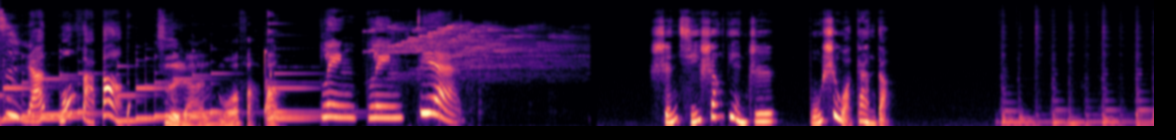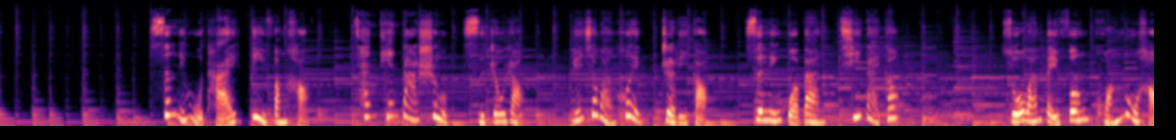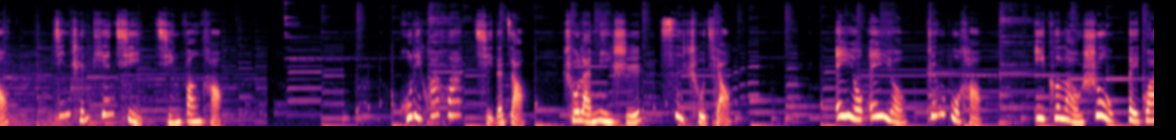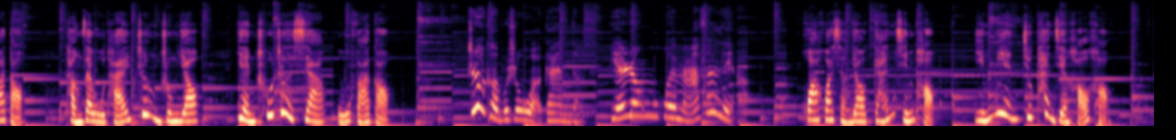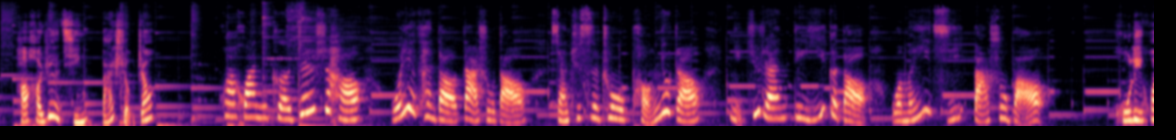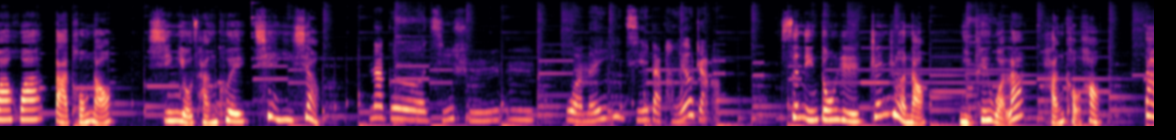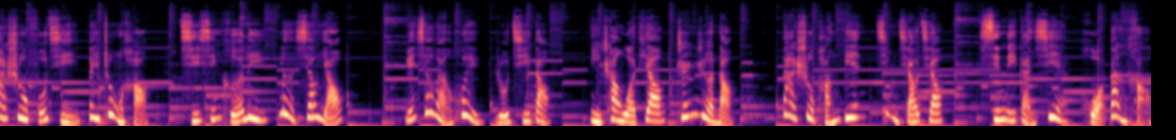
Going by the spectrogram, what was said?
自然魔法棒，自然魔法棒，bling bling 变。神奇商店之不是我干的。森林舞台地方好，参天大树四周绕，元宵晚会这里搞，森林伙伴期待高。昨晚北风狂怒嚎，今晨天气晴方好。狐狸花花起得早，出来觅食四处瞧。哎呦哎呦，真不好！一棵老树被刮倒，躺在舞台正中央，演出这下无法搞。这可不是我干的，别人误会麻烦了。花花想要赶紧跑，迎面就看见好好，好好热情把手招。花花你可真是好，我也看到大树倒，想去四处朋友找，你居然第一个到，我们一起把树保。狐狸花花把头挠，心有惭愧歉意笑。那个其实，嗯，我们一起把朋友找。森林冬日真热闹，你推我拉喊口号，大树扶起被种好，齐心合力乐逍遥。元宵晚会如期到，你唱我跳真热闹，大树旁边静悄悄，心里感谢伙伴好。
